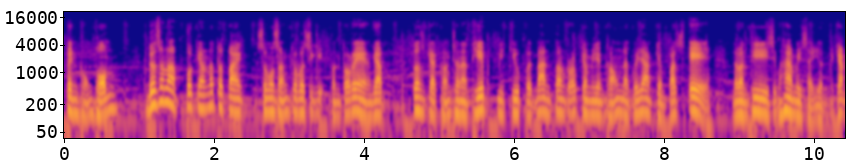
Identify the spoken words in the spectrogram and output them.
เป็นของผมโดยสำหรับโปรแกรมนัดต่อไปสโมสรคาวาซิกิฟอนโตเร่นครับต้นสังกัดของชนะทิพย์มีคิวเปิดบ้านต้อนรับการมาเยือนของนาโกยาแกมปัสเอในวันที่ 15 เมษายนนะครับ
